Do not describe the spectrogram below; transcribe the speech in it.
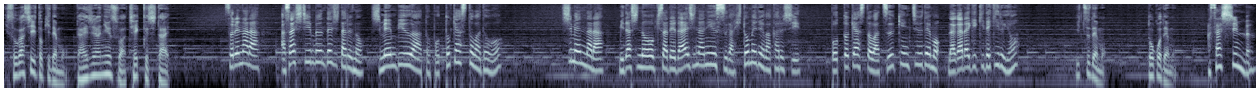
忙しい時でも大事なニュースはチェックしたい。それなら、朝日新聞デジタルの紙面ビューアーとポッドキャストはどう？紙面なら見出しの大きさで大事なニュースが一目でわかるし、ポッドキャストは通勤中でもながら聞きできるよ。いつでも、どこでも。朝日新聞。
